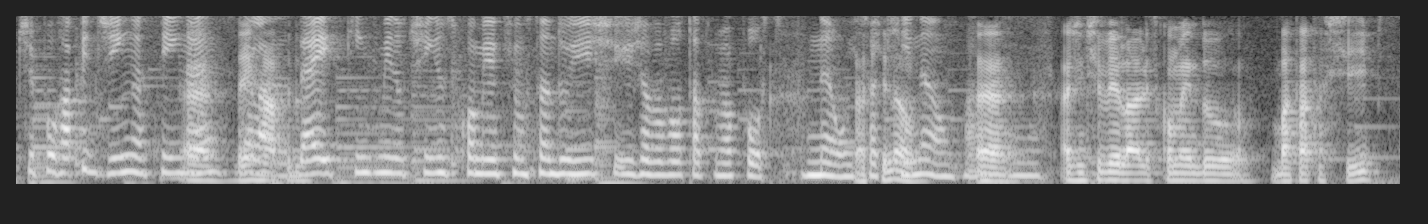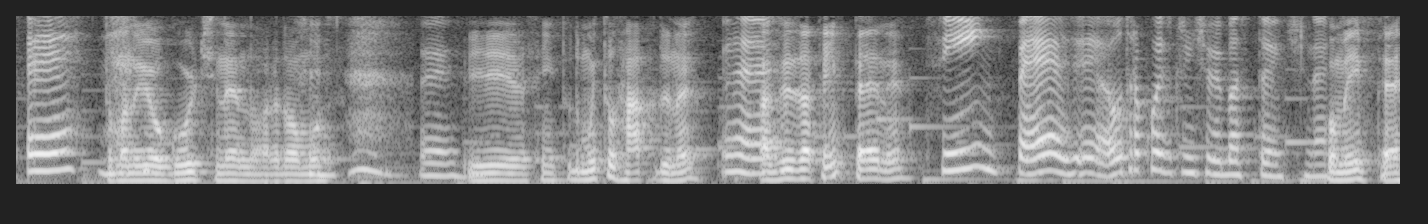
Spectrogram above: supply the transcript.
Tipo, rapidinho, assim, É, né? bem Sei lá, rápido. 10, 15 minutinhos, comi aqui um sanduíche e já vou voltar pro meu posto. Não, isso aqui, não. É. A gente vê lá eles comendo batata chips, É, tomando iogurte, né, na hora do almoço. é. E assim, tudo muito rápido, né? É. Às vezes até em pé, né? Sim, pé, é outra coisa que a gente vê bastante, né? Comer em pé.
